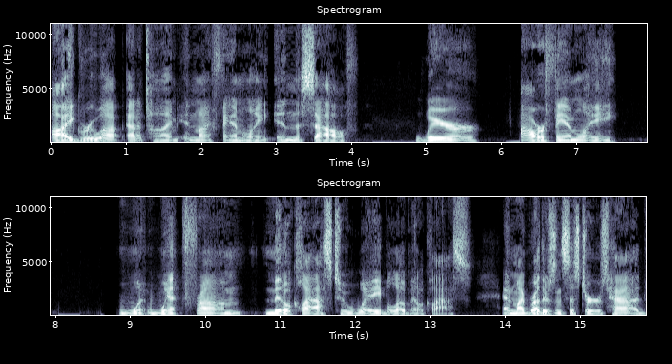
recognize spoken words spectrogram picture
I grew up at a time in my family in the South where our family w- went from middle class to way below middle class. And my brothers and sisters had,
